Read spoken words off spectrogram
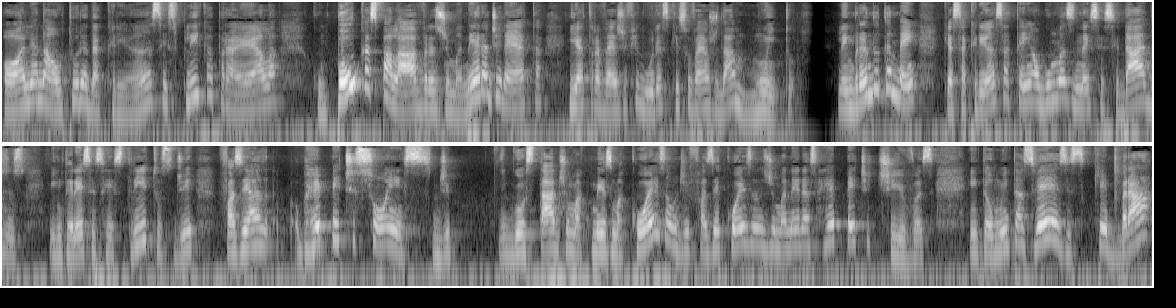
olha na altura da criança, explica para ela com poucas palavras, de maneira direta e através de figuras, que isso vai ajudar muito. Lembrando também que essa criança tem algumas necessidades, interesses restritos de fazer repetições, de gostar de uma mesma coisa ou de fazer coisas de maneiras repetitivas. Então, muitas vezes, quebrar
